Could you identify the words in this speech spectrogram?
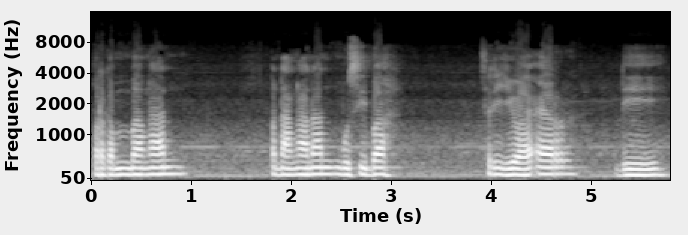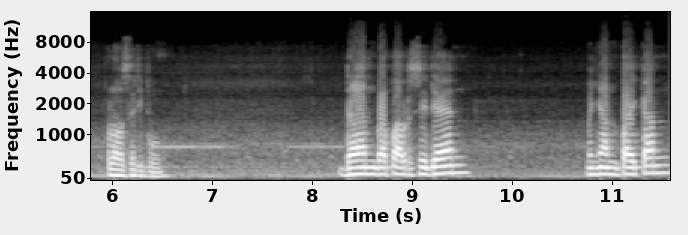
perkembangan penanganan musibah Sriwijaya di Pulau Seribu. Dan Bapak Presiden menyampaikan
